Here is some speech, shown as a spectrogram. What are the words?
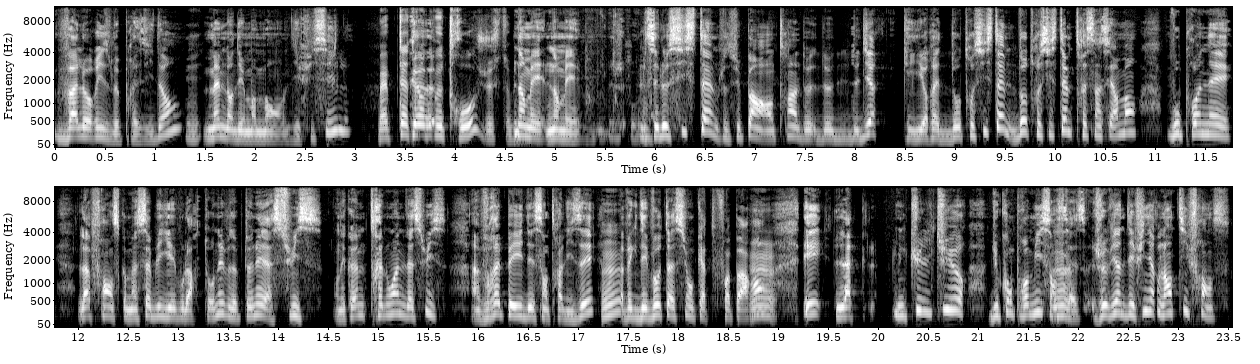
valorise le président, mm. même dans des moments difficiles, Peut-être un peu trop, justement. Non, mais, non, mais c'est le système. Je ne suis pas en train de, de, dire qu'il y aurait d'autres systèmes. D'autres systèmes, très sincèrement, vous prenez la France comme un sablier, vous la retournez, vous obtenez la Suisse. On est quand même très loin de la Suisse. Un vrai pays décentralisé, hum. avec des votations quatre fois par an, hum. et la, une culture du compromis sans hum. cesse. Je viens de définir l'anti-France.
